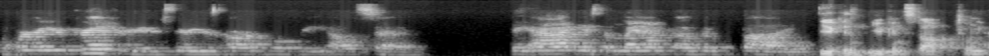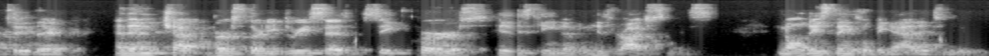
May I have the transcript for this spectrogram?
And where your treasure is, there your heart will be also. The eye is the lamp of the body. you can, you can stop at twenty-two there. And then chapter, verse thirty-three says, seek first his kingdom and his righteousness, and all these things will be added to you.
